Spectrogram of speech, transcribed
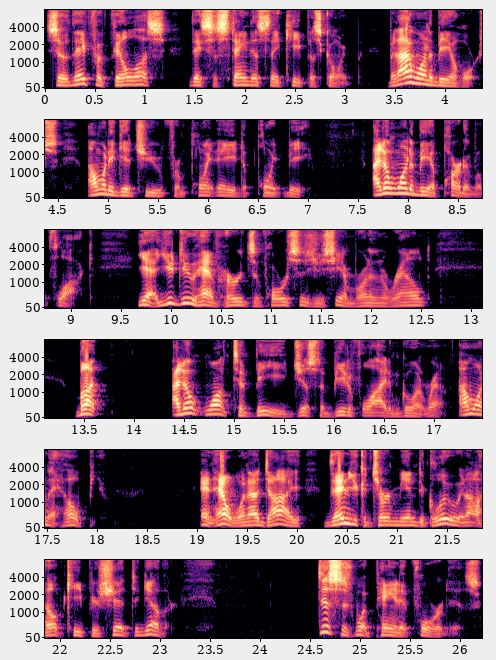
So they fulfill us, they sustain us, they keep us going. But I want to be a horse. I want to get you from point A to point B. I don't want to be a part of a flock. Yeah, you do have herds of horses, you see them running around, but I don't want to be just a beautiful item going around. I want to help you. And hell, when I die, then you can turn me into glue and I'll help keep your shit together. This is what paying it forward is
